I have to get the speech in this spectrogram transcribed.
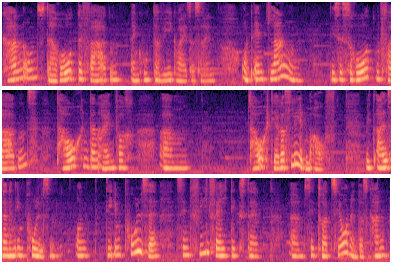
kann uns der rote Faden ein guter Wegweiser sein. Und entlang dieses roten Fadens tauchen dann einfach, ähm, taucht ja das Leben auf mit all seinen Impulsen. Und die Impulse sind vielfältigste ähm, Situationen. Das kann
